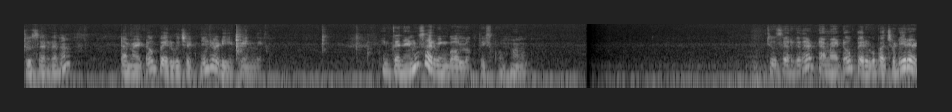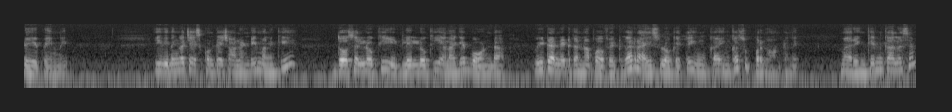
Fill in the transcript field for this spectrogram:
చూసారు కదా టమాటో పెరుగు చట్నీ రెడీ అయిపోయింది. ఇంకా నేను సర్వింగ్ బౌల్లోకి తీసుకుంటున్నాను. చూసారు కదా టమాటో పెరుగు పచ్చడి రెడీ అయిపోయింది. ఈ విధంగా చేసుకుంటే చాలండి మనకి దోశల్లోకి ఇడ్లీల్లోకి అలాగే బోండా వీటన్నిటికన్నా పర్ఫెక్ట్గా రైస్లోకి అయితే ఇంకా ఇంకా సూపర్గా ఉంటుంది. మరి ఇంకెందుకు ఆలస్యం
